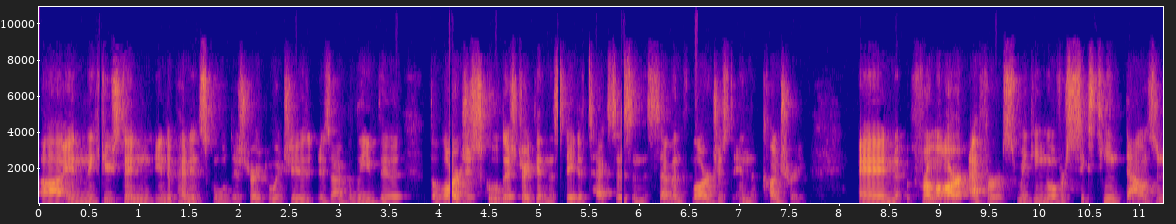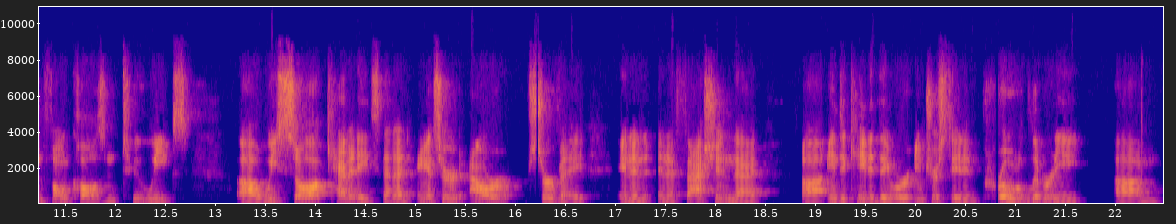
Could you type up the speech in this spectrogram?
uh, in the Houston Independent School District, which is, is, I believe, the, the largest school district in the state of Texas and the seventh largest in the country. And from our efforts, making over 16,000 phone calls in two weeks, uh, we saw candidates that had answered our survey in, an, in a fashion that uh, indicated they were interested in pro liberty um,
